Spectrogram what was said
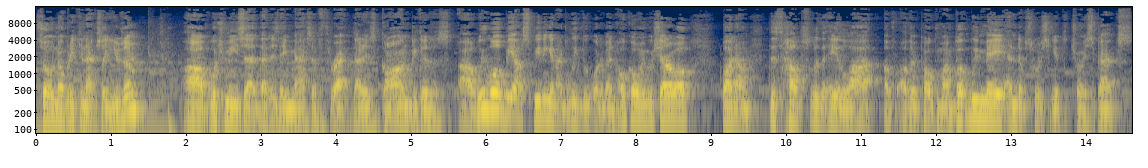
so nobody can actually use him. Uh, which means that that is a massive threat that is gone because uh, we will be outspeeding, and I believe we would have been OHKOing with Shadow Ball, but um, this helps with a lot of other Pokemon. But we may end up switching it to choice specs.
